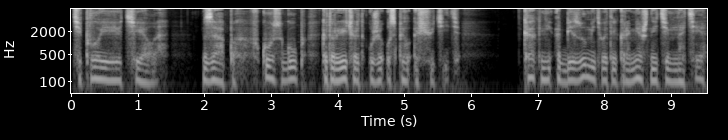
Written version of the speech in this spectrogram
Тепло ее тела, запах, вкус губ, который Ричард уже успел ощутить — как не обезумить в этой кромешной темноте,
